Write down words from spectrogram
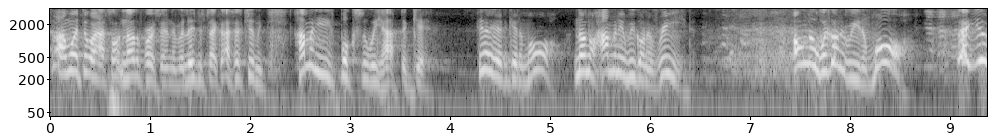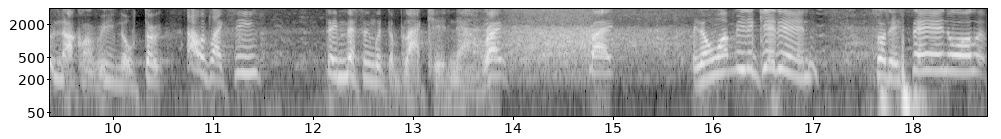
So I went to, I saw another person in the religion section. I said, excuse me, how many of these books do we have to get? He said, you have to get them all. No, no, how many are we going to read? oh, no, we're going to read them all. Like, you're not going to read no 13. I was like, see, they messing with the black kid now, right? right? They don't want me to get in, so they saying all of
